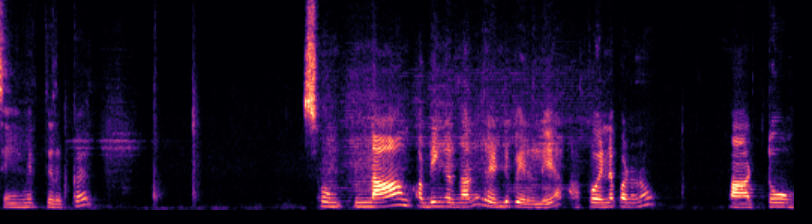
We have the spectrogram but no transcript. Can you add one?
சேமித்திருக்க. ஸோ நாம் அப்படிங்கிறதுனால ரெண்டு பேர் இல்லையா? அப்போ என்ன பண்ணணும்? மாட்டோம்.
